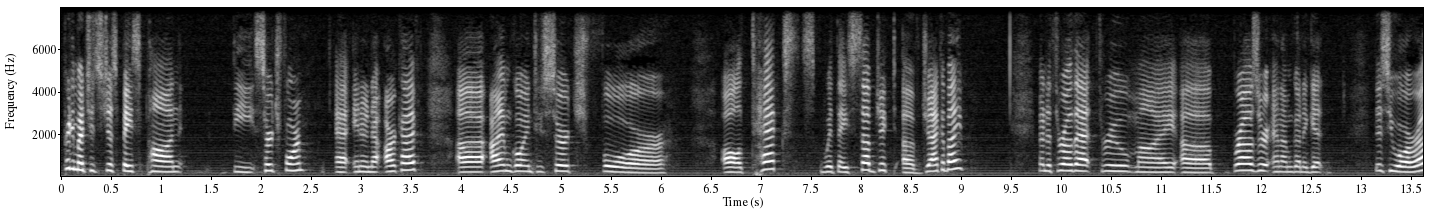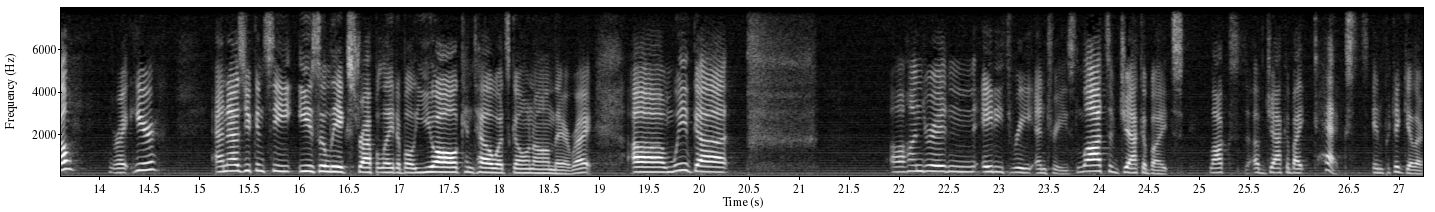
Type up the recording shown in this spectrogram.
pretty much it's just based upon the search form at Internet Archive. Uh, I'm going to search for all texts with a subject of Jacobite. I'm going to throw that through my uh, browser and I'm going to get this URL right here. And as you can see, easily extrapolatable. You all can tell what's going on there, right? Um, we've got 183 entries, lots of Jacobites lots of Jacobite texts in particular,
